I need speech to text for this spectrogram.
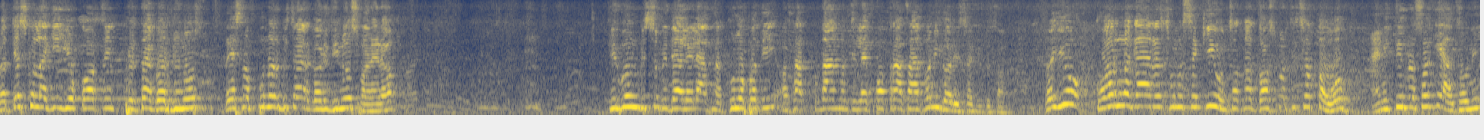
र त्यसको लागि यो कर चाहिँ फिर्ता गरिदिनुहोस् र यसमा पुनर्विचार गरिदिनुहोस् भनेर त्रिभुवन विश्वविद्यालयले आफ्ना कुलपति अर्थात् प्रधानमन्त्रीलाई पत्राचार पनि गरिसकेको छ। र यो कर लगाएर समस्या के हुन्छ त दस प्रतिशत त हो। हामी तिर्न सकिहाल्छौँ नि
